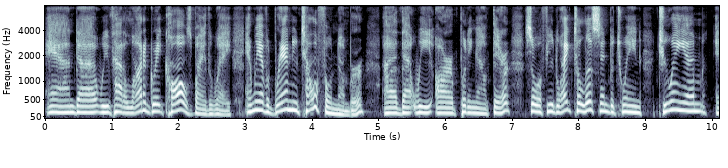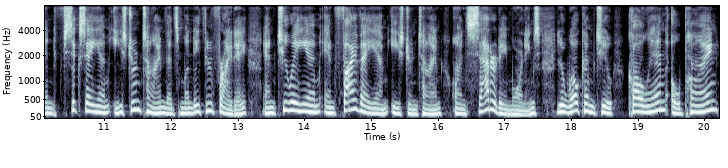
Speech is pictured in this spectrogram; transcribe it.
And we've had a lot of great calls, by the way, and we have a brand new telephone number number uh, that we are putting out there. So if you'd like to listen between 2 a.m. and 6 a.m. Eastern Time, that's Monday through Friday, and 2 a.m. and 5 a.m. Eastern Time on Saturday mornings, you're welcome to call in, opine,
